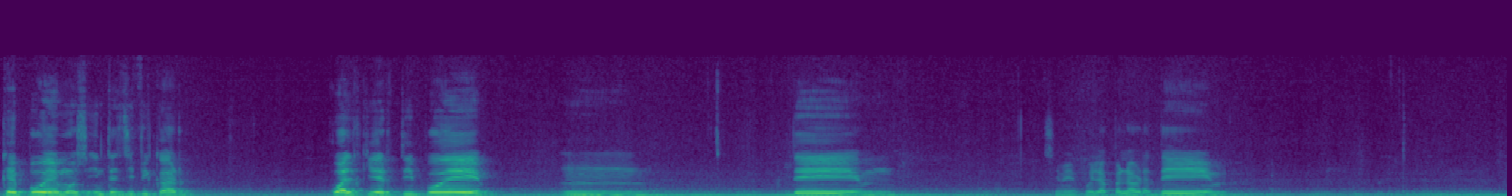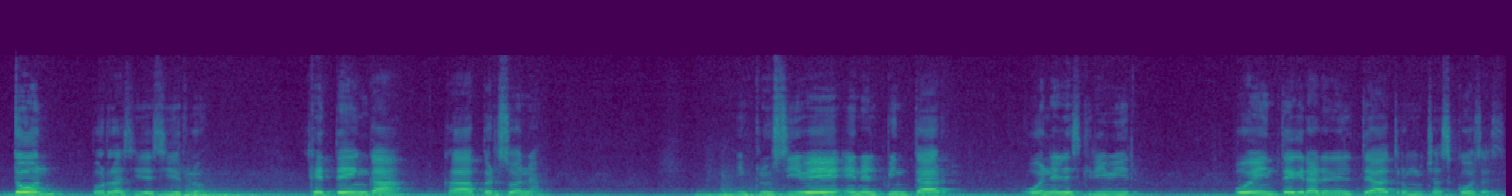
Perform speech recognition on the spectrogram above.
que podemos intensificar cualquier tipo de, mm, de, mm, se me fue la palabra, de don, por así decirlo, que tenga cada persona. Inclusive en el pintar o en el escribir puede integrar en el teatro muchas cosas,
